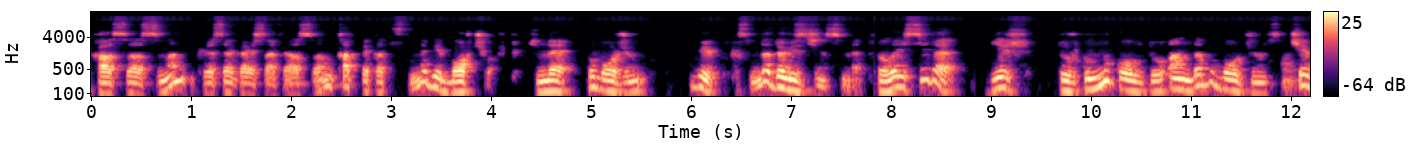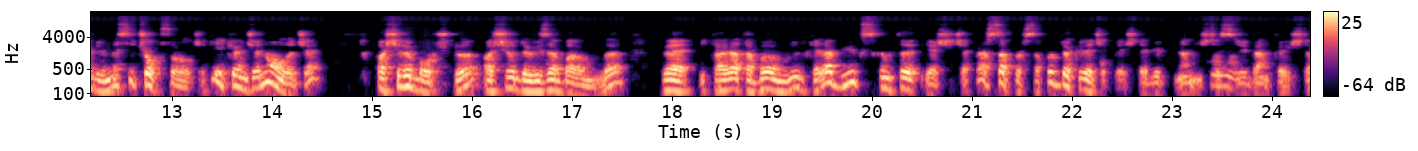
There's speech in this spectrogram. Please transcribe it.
hasılasının, küresel gayri safi hasılanın kat ve kat üstünde bir borç var. Şimdi bu borcun büyük bir kısmı da döviz cinsinde. Dolayısıyla bir durgunluk olduğu anda bu borcun çevrilmesi çok zor olacak. İlk önce ne olacak? Aşırı borçlu, aşırı dövize bağımlı ve ithalata bağımlı ülkeler büyük sıkıntı yaşayacaklar. Sapır sapır dökülecekler. İşte Lübnan, işte Sri Lanka, işte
